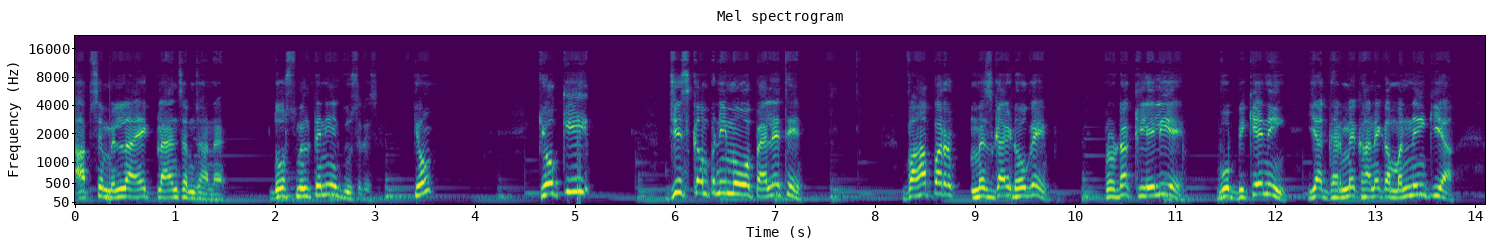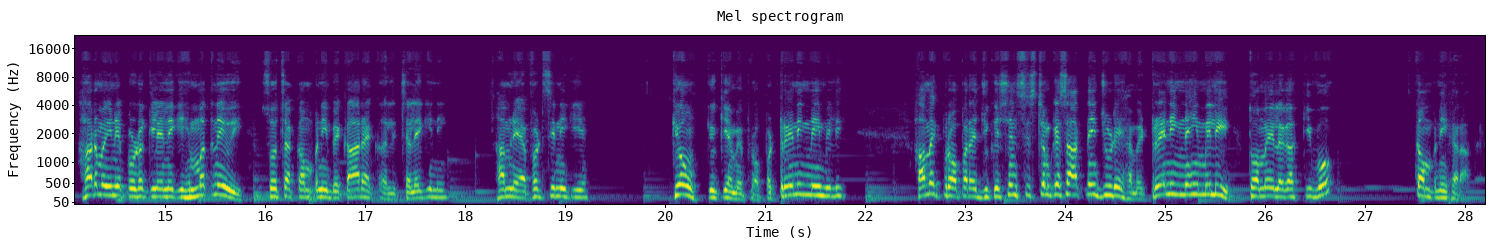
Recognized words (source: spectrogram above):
आपसे मिलना है, एक प्लान समझाना है। दोस्त मिलते नहीं एक दूसरे से। क्यों? क्योंकि जिस कंपनी में वो पहले थे, वहाँ पर मिसगाइड हो गए प्रोडक्ट ले लिए, वो बिके नहीं, या घर में खाने का मन नहीं किया, हर महीने प्रोडक्ट लेने की हिम्मत नहीं हुई, सोचा कंपनी बेकार है चलेगी नहीं। हमने एफर्ट्स ही नहीं किए। क्यों? क्योंकि हमें प्रॉपर ट्रेनिंग नहीं मिली। हम एक प्रॉपर एजुकेशन सिस्टम के साथ नहीं जुड़े, हमें ट्रेनिंग नहीं मिली तो हमें लगा कि वो कंपनी खराब है।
